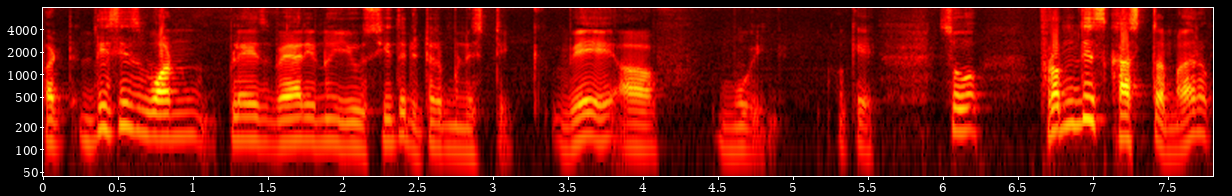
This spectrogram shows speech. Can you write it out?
But this is one place where you know you see the deterministic way of moving. Okay. So, from this customer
